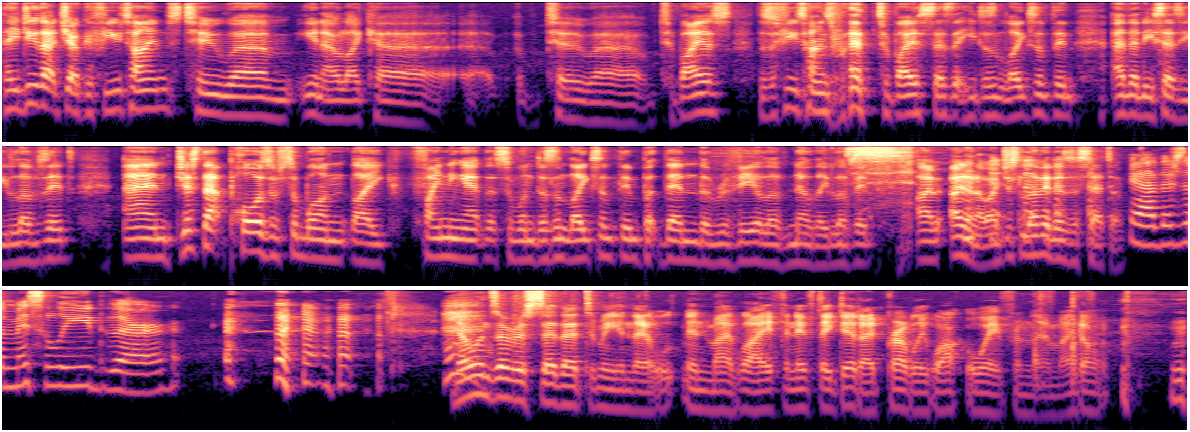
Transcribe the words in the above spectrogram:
they do that joke a few times to um, you know like uh, to uh, Tobias. There's a few times where Tobias says that he doesn't like something, and then he says he loves it. And just that pause of someone like finding out that someone doesn't like something, but then the reveal of no, they love it. I, I don't know. I just love it as a setup. Yeah, there's a mislead there. No one's ever said that to me in their in my life, and if they did, I'd probably walk away from them. I don't.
